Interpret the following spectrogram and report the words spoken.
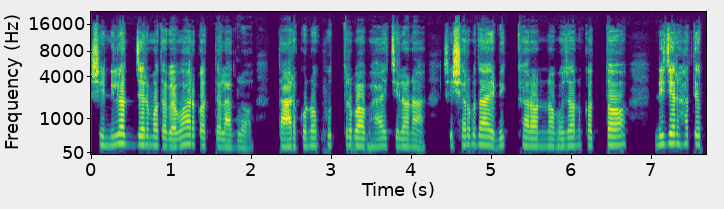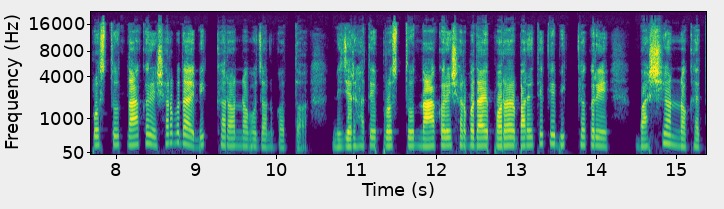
সে নীলজ্জের মতো ব্যবহার করতে লাগল। তার কোনো পুত্র বা ভাই ছিল না। সে সর্বদাই ভিক্ষার অন্ন ভোজন করত। নিজের হাতে প্রস্তুত না করে সর্বদাই ভিক্ষার অন্ন ভোজন করত। নিজের হাতে প্রস্তুত না করে সর্বদাই পরের বাড়ি থেকে ভিক্ষা করে বাসি অন্ন খেত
